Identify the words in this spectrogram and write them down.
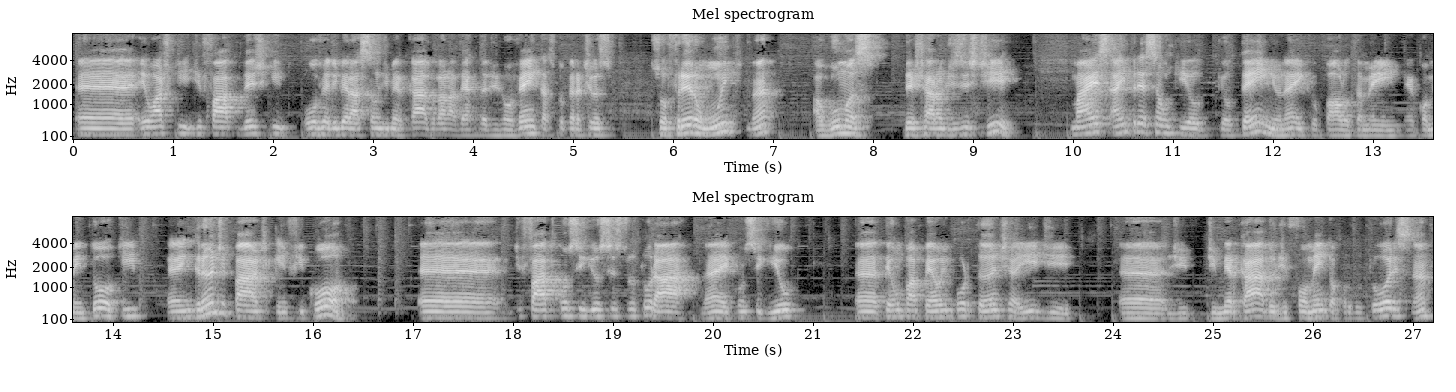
é, eu acho que, de fato, desde que houve a liberação de mercado lá na década de 90, as cooperativas sofreram muito, né? Algumas deixaram de existir, mas a impressão que eu, que eu tenho, né, e que o Paulo também é, comentou, que é, em grande parte quem ficou, é, de fato, conseguiu se estruturar, né, e conseguiu é, ter um papel importante aí de, é, de, de mercado, de fomento a produtores, né?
